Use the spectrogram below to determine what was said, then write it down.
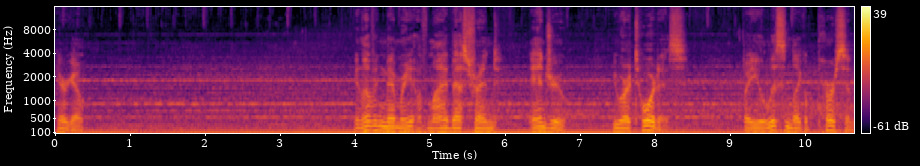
Here we go. In loving memory of my best friend, Andrew, you are a tortoise, but you listened like a person.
